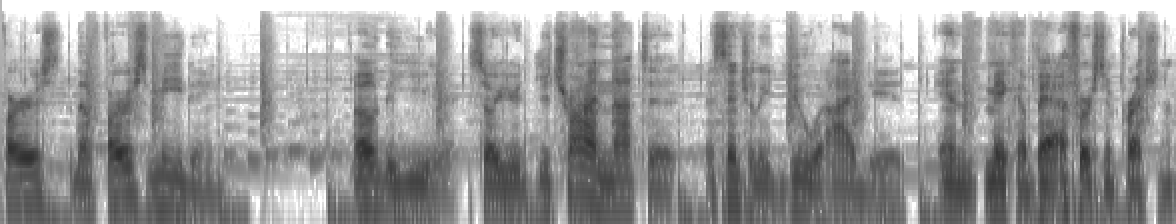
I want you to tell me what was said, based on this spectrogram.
first the first meeting of the year. So you're you're trying not to essentially do what I did and make a bad first impression.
